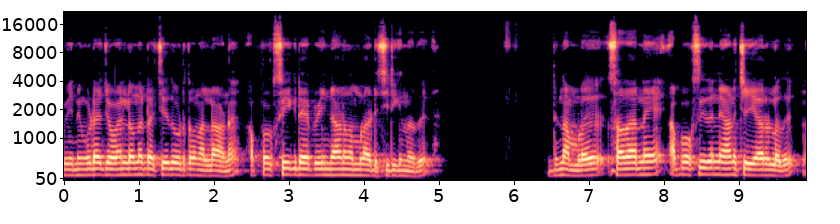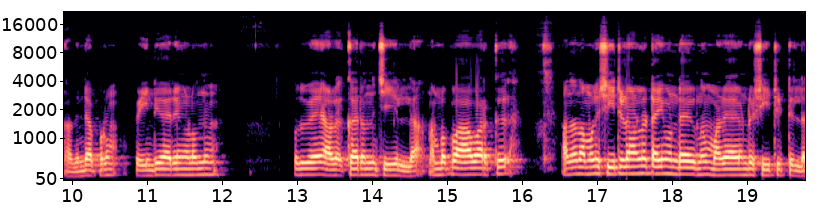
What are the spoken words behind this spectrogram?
പെയിന്റും കൂടെ ജോയിനിലൊന്ന് ടച്ച് ചെയ്ത് കൊടുത്താൽ നല്ലതാണ്. അപ്പോക്സി ഗ്രേ പെയിന്റാണ് നമ്മൾ അടിച്ചിരിക്കുന്നത്. ഇത് നമ്മൾ സാധാരണ അപ്പോക്സി തന്നെയാണ് ചെയ്യാറുള്ളത്. അതിന്റെ അപ്പുറം പെയിന്റ് കാര്യങ്ങളൊന്നും പൊതുവേ ആൾക്കാരൊന്നും ചെയ്യില്ല. നമ്മളിപ്പോൾ ആ വർക്ക് അന്ന് നമ്മൾ ഷീറ്റ് ഇടാനുള്ള ടൈം ഉണ്ടായിരുന്നു. മഴ ആയതുകൊണ്ട് ഷീറ്റ് ഇട്ടില്ല.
